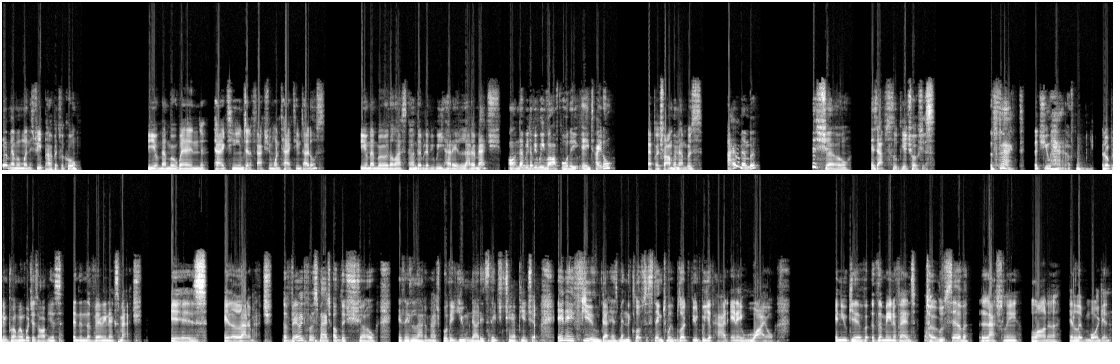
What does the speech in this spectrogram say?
You remember when the Street Profits were cool? Do you remember when tag teams and a faction won tag team titles? Do you remember the last time WWE had a ladder match on WWE Raw for the, a title? Epatron remembers. I remember. This show is absolutely atrocious. The fact that you have an opening promo, which is obvious, and then the very next match is a ladder match. The very first match of the show is a ladder match for the United States Championship in a feud that has been the closest thing to a blood feud we have had in a while. And you give the main event to Rusev, Lashley, Lana, and Liv Morgan.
